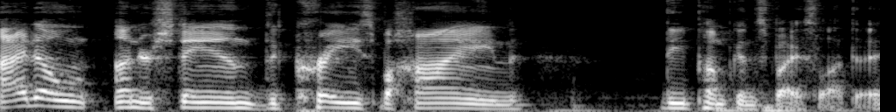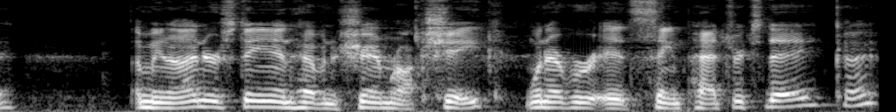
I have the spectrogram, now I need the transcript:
I don't understand the craze behind the pumpkin spice latte. I mean, I understand having a shamrock shake whenever it's St. Patrick's Day. Okay,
